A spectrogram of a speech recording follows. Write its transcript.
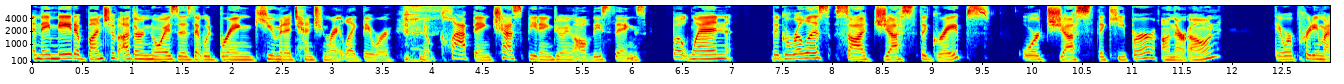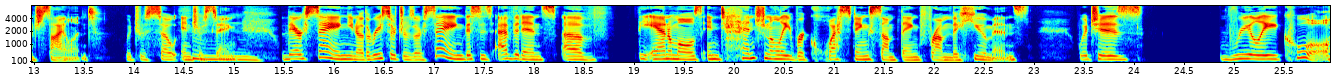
and they made a bunch of other noises that would bring human attention right? Like they were you know clapping chest beating doing all these things. But when the gorillas saw just the grapes or just the keeper on their own they were pretty much silent which was so interesting. Hmm. they're saying you know the researchers are saying this is evidence of the animals intentionally requesting something from the humans which is really cool.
